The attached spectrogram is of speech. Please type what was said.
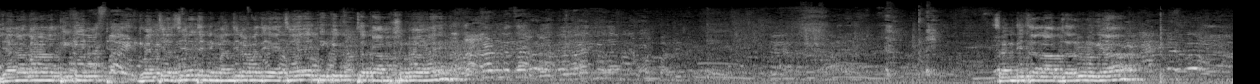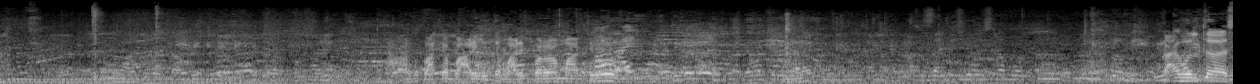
ज्यांना कोणाला तिकीट घ्यायचे असेल त्यांनी मंदिरामध्ये यायचं आहे. तिकीटचं काम सुरू आहे. संधीचा लाभ जरूर घ्या. पाका बारीक परवा मारते हो काय बोलतस?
